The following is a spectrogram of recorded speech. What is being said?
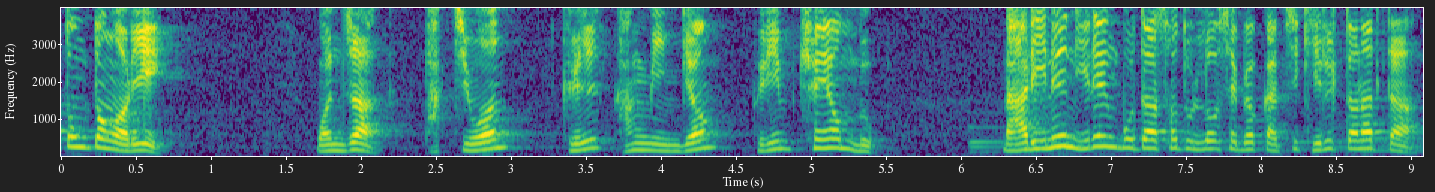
똥덩어리 원작 박지원 글 강민경 그림 최현묵 나리는 일행보다 서둘러 새벽같이 길을 떠났다.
